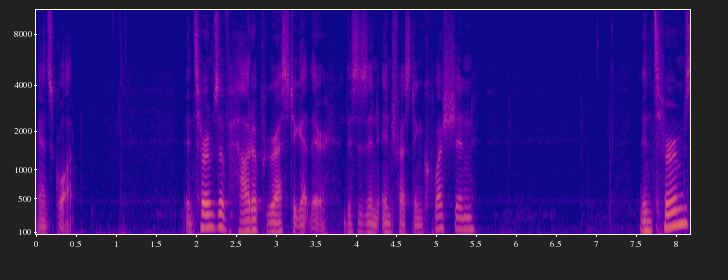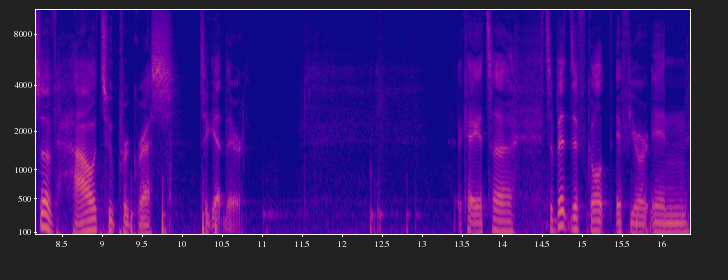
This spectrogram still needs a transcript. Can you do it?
and squat. In terms of how to progress to get there, this is an interesting question. In terms of how to progress to get there, okay, it's a it's a bit difficult if you're in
